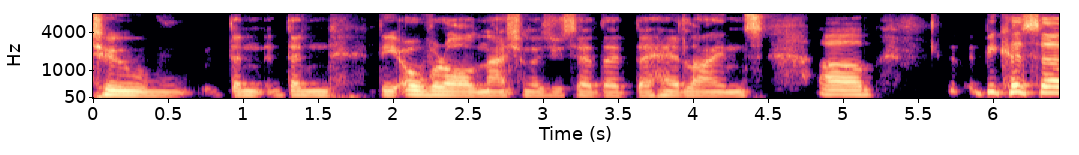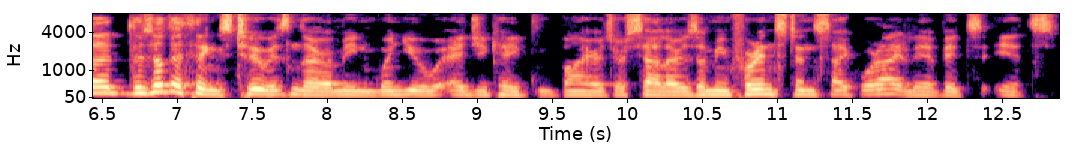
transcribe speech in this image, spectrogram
to the then the overall national, as you said, that the headlines. Um, because uh, there's other things too, isn't there? I mean, when you educate buyers or sellers, I mean, for instance, like where I live, it's it's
